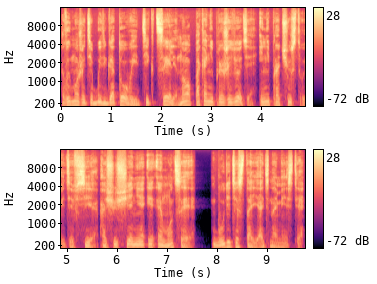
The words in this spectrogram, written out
Вы можете быть готовы идти к цели, но пока не проживете и не прочувствуете все ощущения и эмоции, будете стоять на месте.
